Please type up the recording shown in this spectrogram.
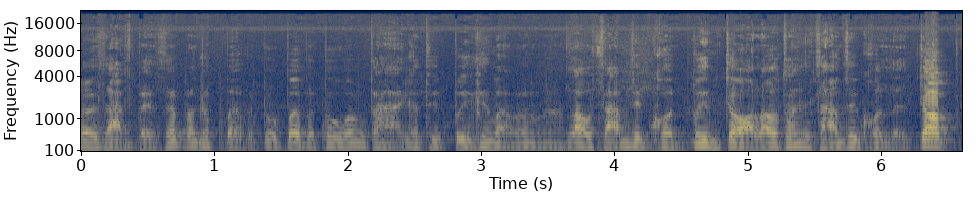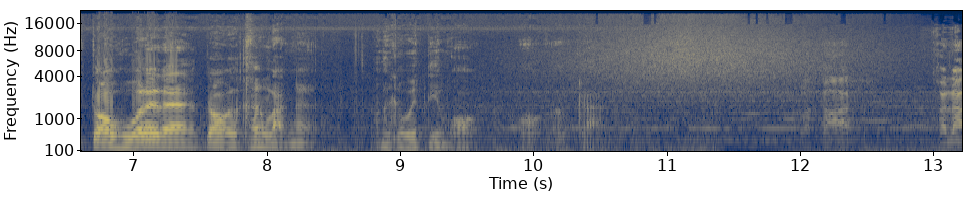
ราสั่งไปเสร็จมันก็เปิดประตู เปิดประตูว่าทหารก็ถือปืนขึ้นมา เรา 30 คน ปืนจ่อเราทั้ง 30 คนเลยจ่อจ่อหัวเลยนะจ่อข้างหลังอะมันก็ไปเตรียมออก กาศคณะ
